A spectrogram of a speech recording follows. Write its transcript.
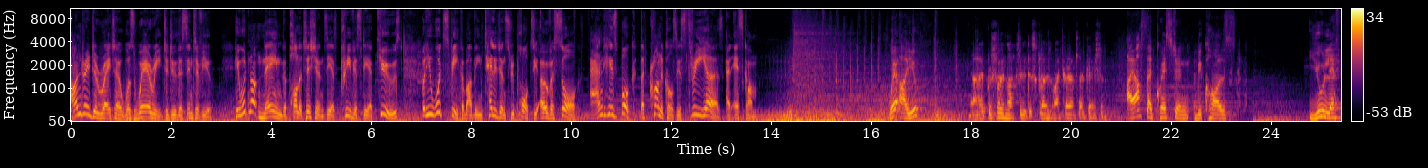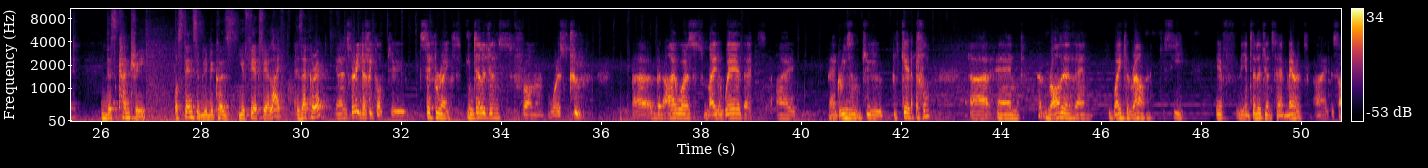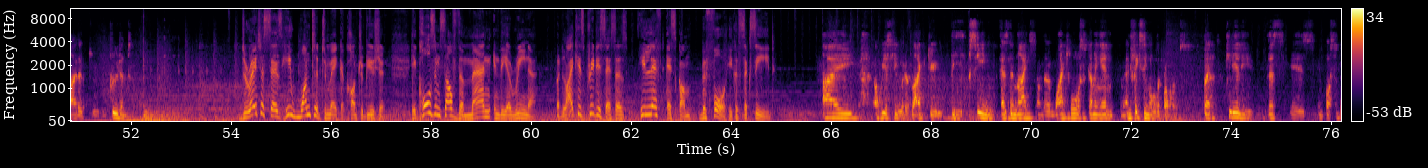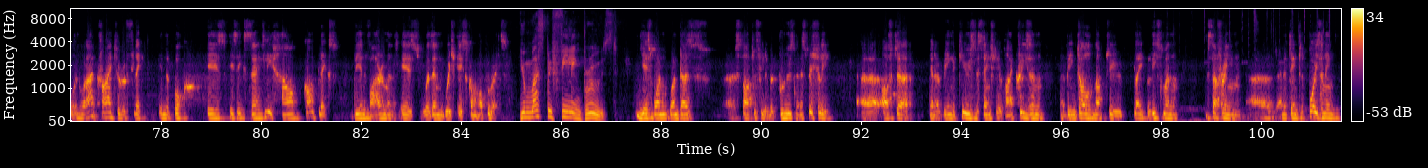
Andre de Ruyter was wary to do this interview. He would not name the politicians he has previously accused, but he would speak about the intelligence reports he oversaw and his book that chronicles his three years at Eskom. Where are you? I prefer not to disclose my current location. I asked that question because you left this country ostensibly because you feared for your life. Is that correct? You know, it's very difficult to separate intelligence from what is true. Uh, but I was made aware that I had reason to be careful, uh, and rather than wait around to see if the intelligence had merit, I decided to be prudent. De Ruyter says he wanted to make a contribution. He calls himself the man in the arena, but like his predecessors, he left Eskom before he could succeed. I obviously would have liked to be seen as the knight on the white horse coming in and fixing all the problems. But clearly, this is impossible. And what I've tried to reflect in the book is, is exactly how complex the environment is within which Eskom operates. You must be feeling bruised. Yes, one, one does uh, start to feel a bit bruised, and especially uh, after you know, being accused essentially of high treason, uh, being told not to play policeman, suffering uh, an attempted poisoning.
